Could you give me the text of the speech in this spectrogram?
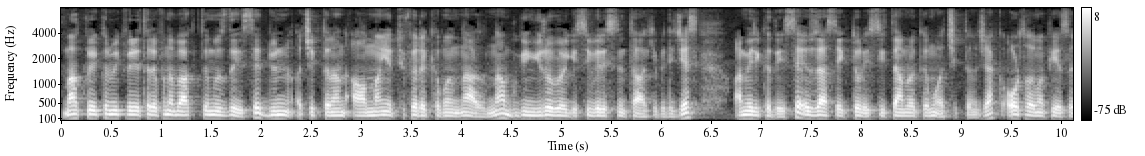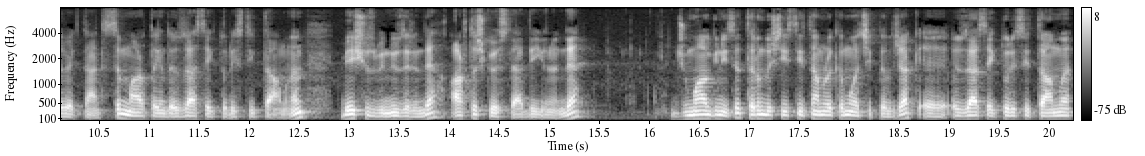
Makroekonomik veri tarafına baktığımızda ise dün açıklanan Almanya tüfe rakamının ardından bugün Euro bölgesi verisini takip edeceğiz. Amerika'da ise özel sektör istihdam rakamı açıklanacak. Ortalama piyasa beklentisi Mart ayında özel sektör istihdamının 500 bin üzerinde artış gösterdiği yönünde. Cuma günü ise tarım dışı istihdam rakamı açıklanacak. Ee, özel sektör istihdamı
